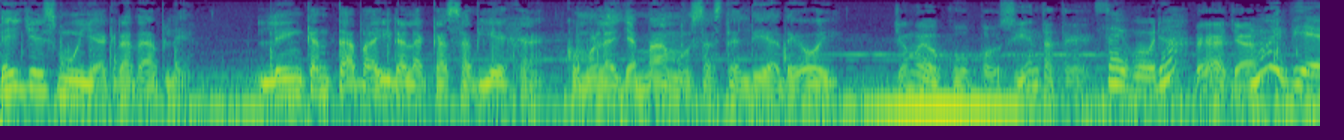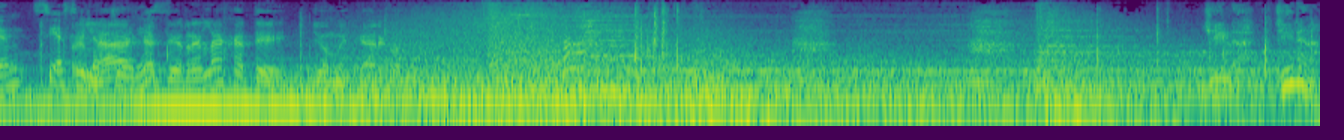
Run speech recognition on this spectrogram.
Ella es muy agradable. Le encantaba ir a la casa vieja, como la llamamos hasta el día de hoy. Yo me ocupo. Siéntate. ¿Seguro? Ve allá. Muy bien, si así lo quieres. Relájate, relájate. Yo me encargo. Gina, Gina,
